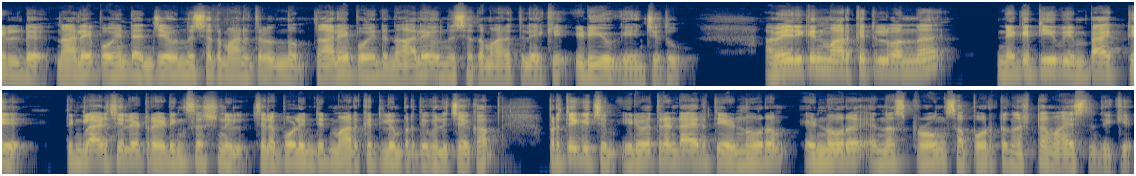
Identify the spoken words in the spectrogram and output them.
ഈൽഡ് നാല് പോയിന്റ് അഞ്ച് ഒന്ന് ശതമാനത്തിൽ നിന്നും നാല് പോയിന്റ് നാല് ഒന്ന് ശതമാനത്തിലേക്ക് ഇടിയുകയും ചെയ്തു. അമേരിക്കൻ മാർക്കറ്റിൽ വന്ന നെഗറ്റീവ് ഇമ്പാക്റ്റ് തിങ്കളാഴ്ചയിലെ ട്രേഡിംഗ് സെഷനിൽ ചിലപ്പോൾ ഇന്ത്യൻ മാർക്കറ്റിലും പ്രതിഫലിച്ചേക്കാം. പ്രത്യേകിച്ചും ഇരുപത്തിരണ്ടായിരത്തി എണ്ണൂറും എണ്ണൂറ് എന്ന സ്ട്രോങ് സപ്പോർട്ട് നഷ്ടമായ സ്ഥിതിക്ക്.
